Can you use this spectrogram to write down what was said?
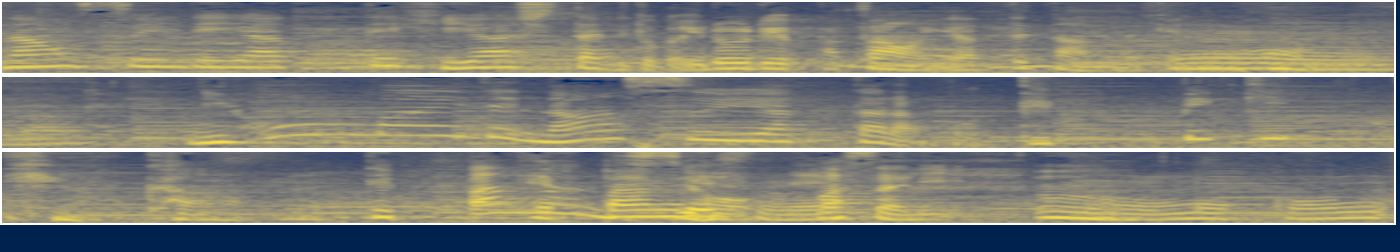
軟水でやって冷やしたりとかいろいろパターンをやってたんだけども、日本米で軟水やったらもう鉄壁っていうか鉄板なんですよですね。まさに、ううん。んもうこん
